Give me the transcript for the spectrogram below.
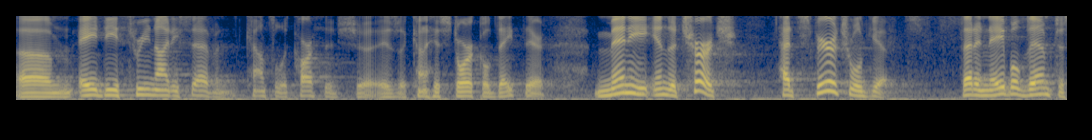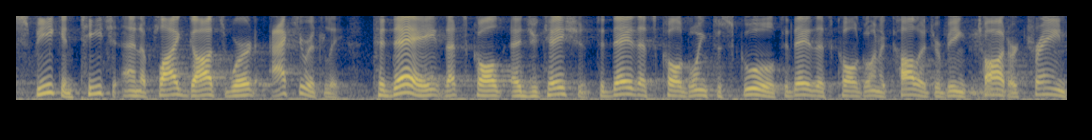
um, AD 397, Council of Carthage uh, is a kind of historical date there. Many in the church had spiritual gifts that enabled them to speak and teach and apply God's word accurately. Today, that's called education. Today, that's called going to school. Today, that's called going to college or being taught or trained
